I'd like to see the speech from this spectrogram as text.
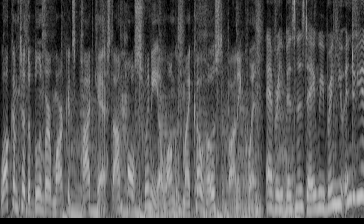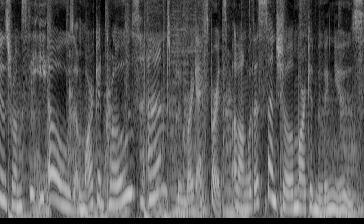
Welcome to the Bloomberg Markets Podcast. I'm Paul Sweeney, along with my co host, Vonnie Quinn. Every business day, we bring you interviews from CEOs, market pros, and Bloomberg experts, along with essential market moving news.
